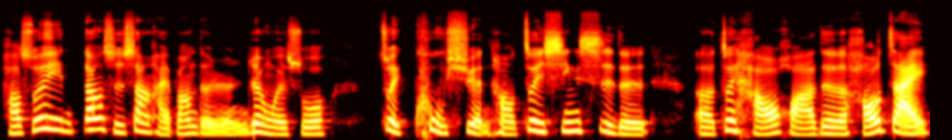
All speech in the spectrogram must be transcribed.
好，所以当时上海帮的人认为说，最酷炫、哈最新式的呃最豪华的豪宅，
